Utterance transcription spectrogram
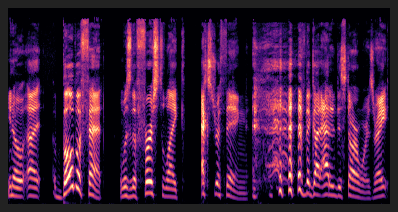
you know, uh, Boba Fett was the first like extra thing that got added to Star Wars, right?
